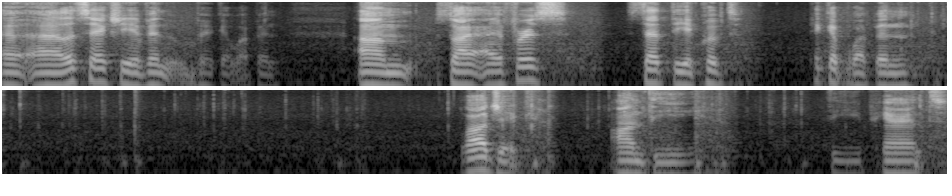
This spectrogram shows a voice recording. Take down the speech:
Uh, uh, let's say actually event pickup weapon. Um, so I, I first set the equipped pickup weapon logic on the the parent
